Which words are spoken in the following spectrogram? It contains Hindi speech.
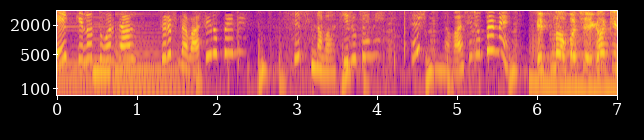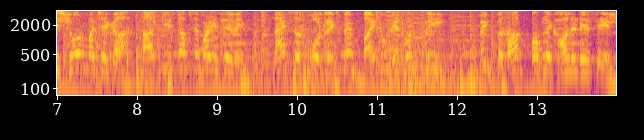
एक किलो तुअर दाल सिर्फ़ नवासी रुपए में। सिर्फ़ नवासी रुपए में? सिर्फ़ नवासी रुपए में? इतना बचेगा कि शोर मचेगा। साल की सबसे बड़ी सेविंग्स स्नैक्स और कोल्ड ड्रिंक्स पे buy two get one free Big Bazaar public holiday sale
